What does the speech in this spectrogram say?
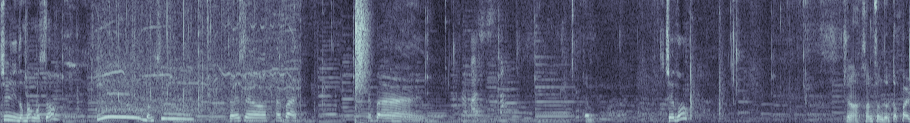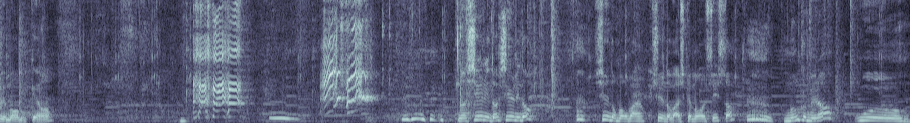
시윤이 너 먹었어? 음, 먹었어. 잘했어요. 하이파이. 하이파이. 아, 맛있어? 최고? 준아, 삼촌도 떡갈비 먹어볼게요. 너 시윤이도, 시윤이도? 시윤이도 먹어봐요. 시윤이도 맛있게 먹을 수 있어? 그만큼이나? 우와.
